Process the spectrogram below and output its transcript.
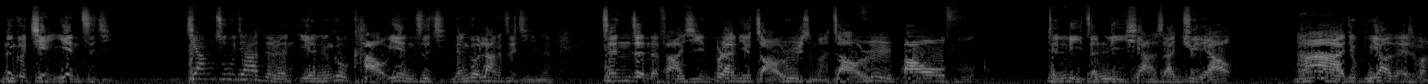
能够检验自己，将出家的人也能够考验自己，能够让自己呢。真正的发心，不然你就早日什么？早日包袱整理整理下山去了，啊，就不要再什么，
